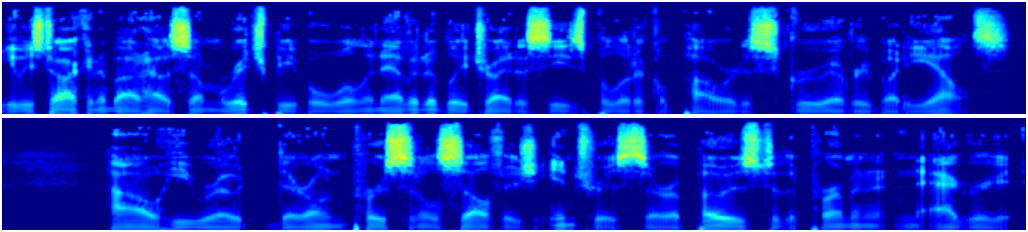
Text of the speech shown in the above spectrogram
He was talking about how some rich people will inevitably try to seize political power to screw everybody else. How, he wrote, their own personal selfish interests are opposed to the permanent and aggregate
